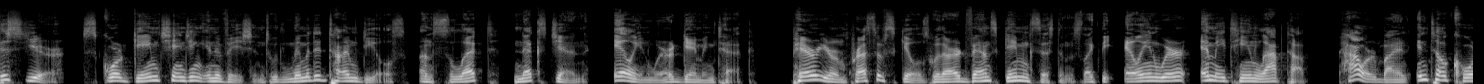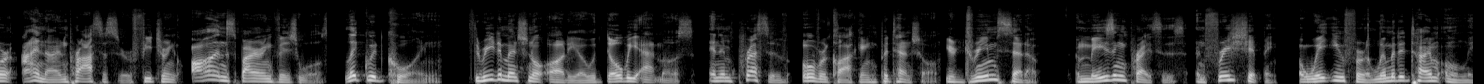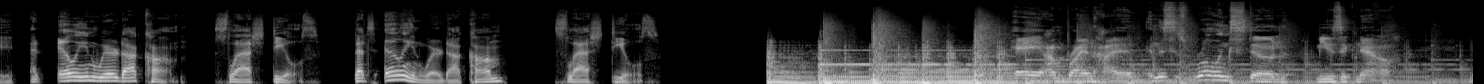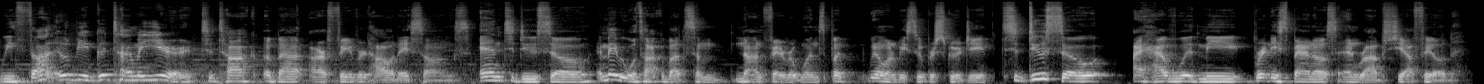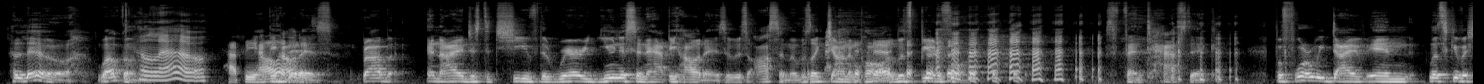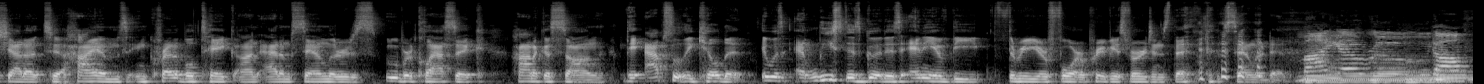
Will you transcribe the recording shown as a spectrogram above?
This year, score game changing innovations with limited time deals on select next gen Alienware gaming tech. Pair your impressive skills with our advanced gaming systems like the Alienware M18 laptop, powered by an Intel Core i9 processor featuring awe inspiring visuals, liquid cooling, three dimensional audio with Dolby Atmos, and impressive overclocking potential. Your dream setup, amazing prices, and free shipping await you for a limited time only at alienware.com slash deals. That's alienware.com slash deals. Hey, I'm Brian Hiatt, and this is Rolling Stone Music Now. We thought it would be a good time of year to talk about our favorite holiday songs. And to do so, and maybe we'll talk about some non favorite ones, but we don't want to be super Scroogey. To do so, I have with me Brittany Spanos and Rob Sheffield. Hello, welcome. Hello. Happy, Happy holidays. holidays. Rob and I just achieved the rare unison happy holidays. It was awesome. It was like John and Paul. It was beautiful. it's fantastic. Before we dive in, let's give a shout out to Haim's incredible take on Adam Sandler's uber classic Hanukkah song. They absolutely killed it. It was at least as good as any of the three or four previous versions that, that Sandler did. Maya Rudolph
